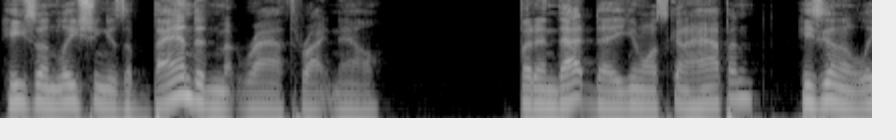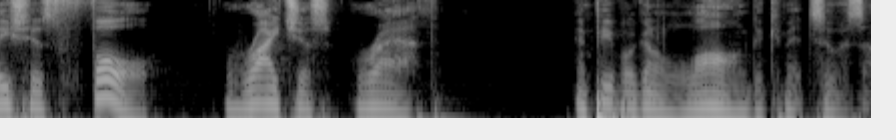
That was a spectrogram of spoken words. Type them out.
He's unleashing His abandonment wrath right now. But in that day, you know what's going to happen? He's going to unleash his full righteous wrath. And people are going to long to commit suicide.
